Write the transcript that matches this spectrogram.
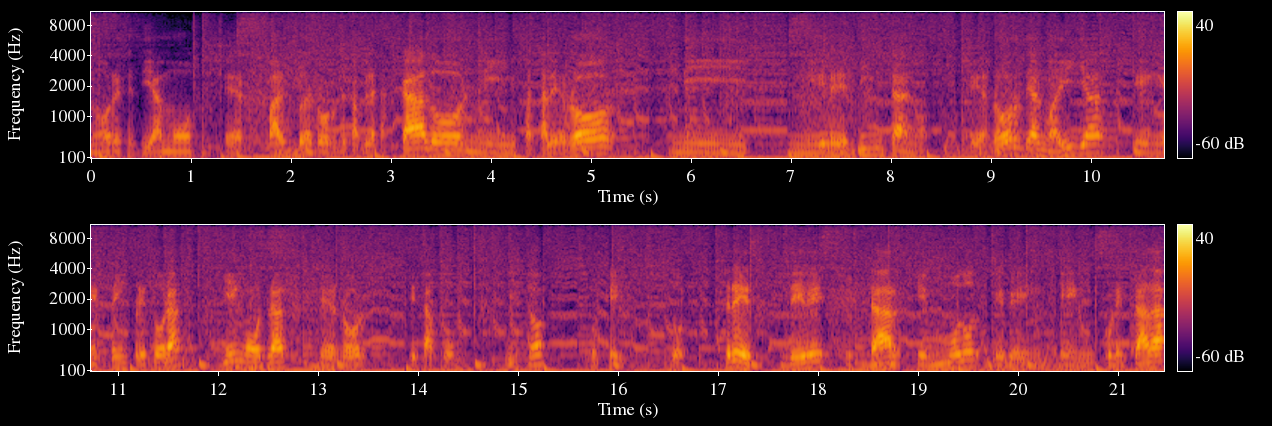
no reseteamos el falso error de papel atascado, ni fatal error, ni niveles de tinta, no. Error de almohadillas en esta impresora y en otras error de tapón. ¿Listo? Ok, dos. 3 debe estar en modo en, conectada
